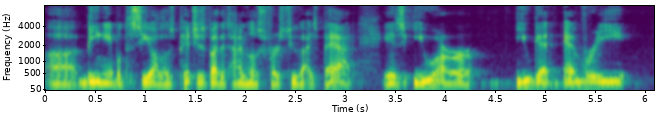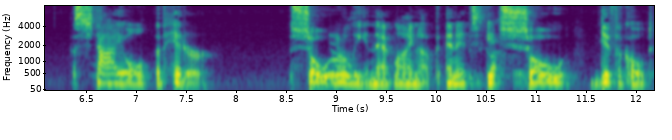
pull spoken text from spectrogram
uh, being able to see all those pitches by the time those first two guys bat is you are you get every style of hitter so early in that lineup, and it's it's so difficult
